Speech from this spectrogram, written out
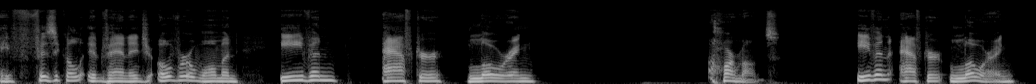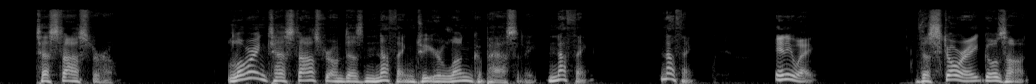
a physical advantage over a woman even after lowering hormones, even after lowering testosterone. Lowering testosterone does nothing to your lung capacity. Nothing. Nothing. Anyway, the story goes on.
